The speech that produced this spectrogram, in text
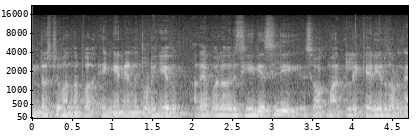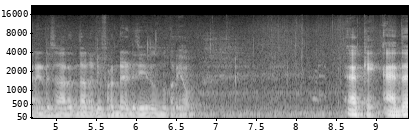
ഇൻട്രസ്റ്റ് വന്നപ്പോൾ എങ്ങനെയാണ് തുടങ്ങിയതും അതേപോലെ ഒരു സീരിയസ്ലി സ്റ്റോക്ക് മാർക്കറ്റിൽ കരിയർ തുടങ്ങാനായിട്ട് സാർ എന്താണ് ഡിഫറെന്റ് ആയിട്ട് ചെയ്തതെന്ന് പറയാമോ? ഓക്കെ അത്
